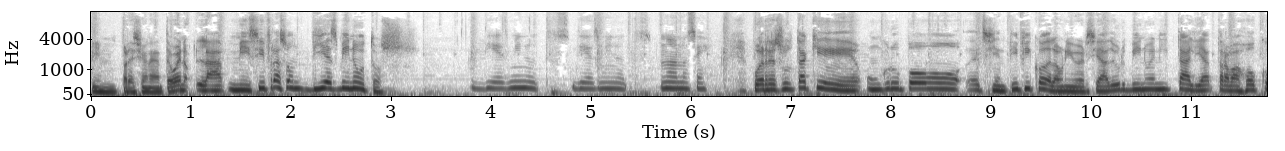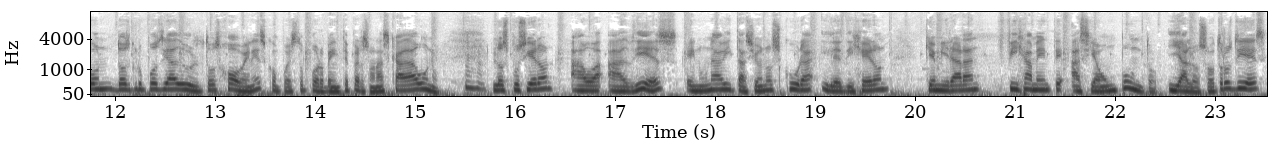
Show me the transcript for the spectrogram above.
Impresionante. Bueno, la, mis cifras son 10 minutos. Diez minutos, diez minutos. No, no sé. Pues resulta que un grupo eh, científico de la Universidad de Urbino en Italia trabajó con dos grupos de adultos jóvenes compuestos por 20 personas cada uno. Ajá. Los pusieron a, a 10 en una habitación oscura y les dijeron que miraran fijamente hacia un punto. Y a los otros 10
